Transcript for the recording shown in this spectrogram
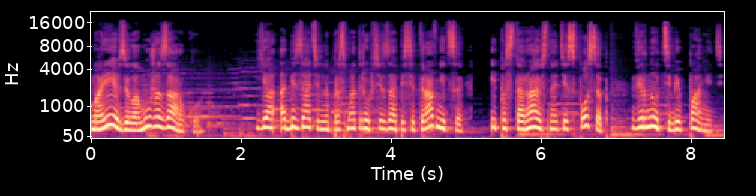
Мария взяла мужа за руку. «Я обязательно просмотрю все записи травницы и постараюсь найти способ вернуть тебе память.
